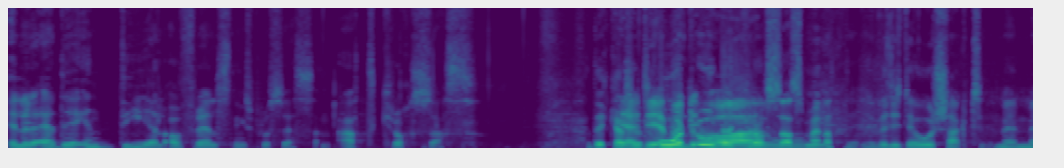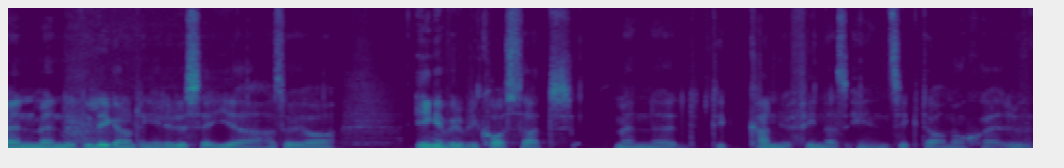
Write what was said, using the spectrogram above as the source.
Eller är det en del av frälsningsprocessen, att krossas? Det är kanske ja, ett hårt ord att krossas. Men att... Det är lite hårt sagt, men, men, men det ligger någonting i det du säger. Alltså jag, ingen vill bli krossad, men eh, det kan ju finnas insikter om man själv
